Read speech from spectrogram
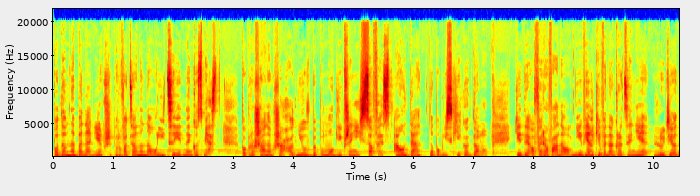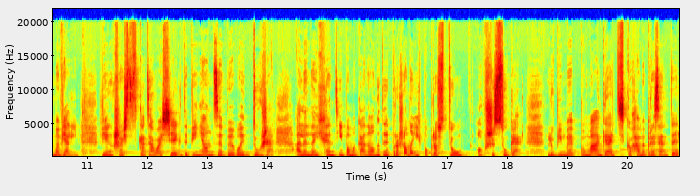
Podobne badanie przeprowadzono na ulicy jednego z miast. Poproszono przechodniów, by pomogli przenieść sofę z auta do pobliskiego domu. Kiedy oferowano niewielkie wynagrodzenie, ludzie odmawiali. Większość zgadzała się, gdy pieniądze były duże, ale najchętniej pomagano, gdy proszono ich po prostu o przysługę. Lubimy pomagać, kochamy prezenty,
